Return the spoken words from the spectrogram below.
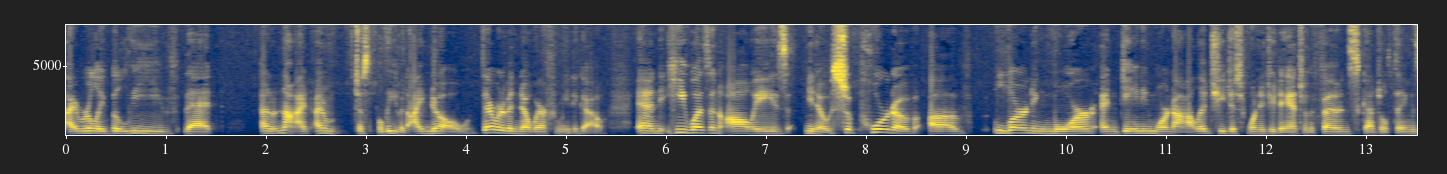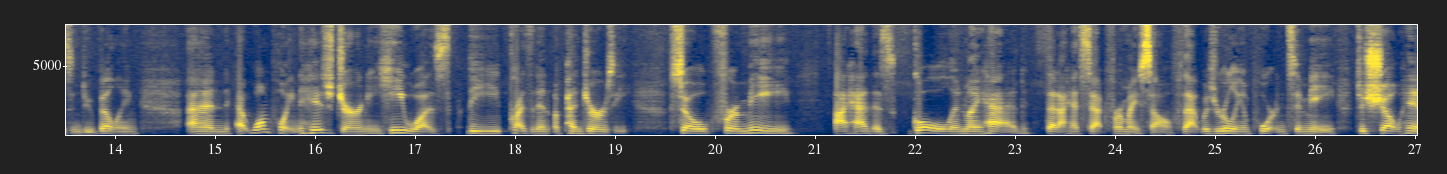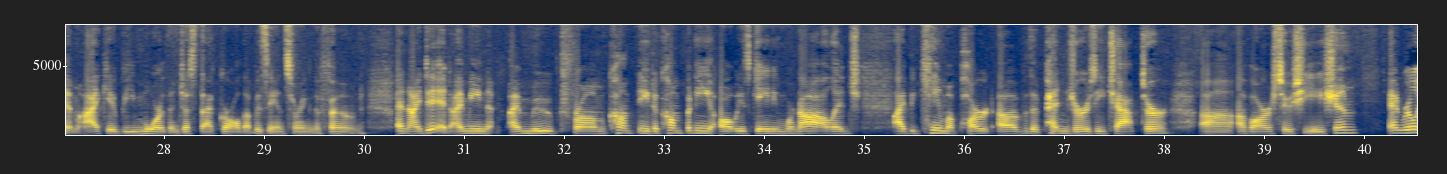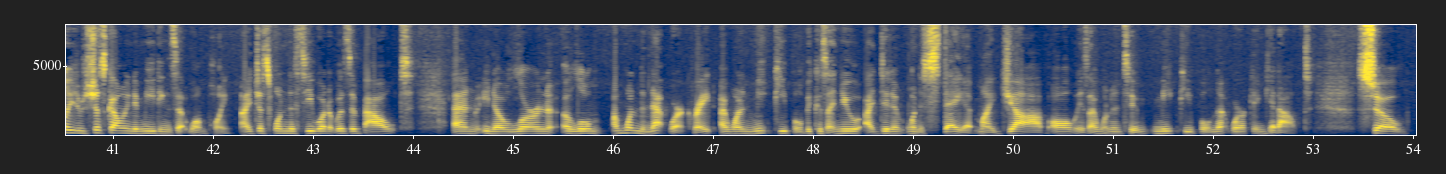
I really believe that. I don't not. I, I don't just believe it. I know there would have been nowhere for me to go, and he wasn't always, you know, supportive of learning more and gaining more knowledge. He just wanted you to answer the phone, schedule things, and do billing. And at one point in his journey, he was the president of Penn Jersey. So for me, I had this goal in my head that I had set for myself that was really important to me to show him I could be more than just that girl that was answering the phone. And I did. I mean, I moved from company to company, always gaining more knowledge. I became a part of the Penn Jersey chapter uh, of our association and really it was just going to meetings at one point. I just wanted to see what it was about and you know learn a little I wanted to network, right? I wanted to meet people because I knew I didn't want to stay at my job always. I wanted to meet people, network and get out. So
